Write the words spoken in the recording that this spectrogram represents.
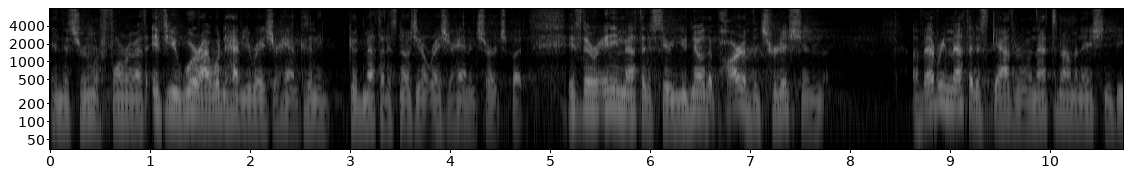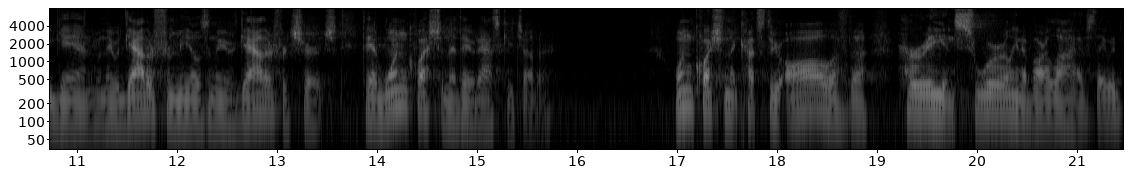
in this room or former Methodist. If you were, I wouldn't have you raise your hand because any good Methodist knows you don't raise your hand in church. But if there were any Methodists here, you'd know that part of the tradition of every Methodist gathering, when that denomination began, when they would gather for meals and they would gather for church, they had one question that they would ask each other. One question that cuts through all of the hurry and swirling of our lives. They would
